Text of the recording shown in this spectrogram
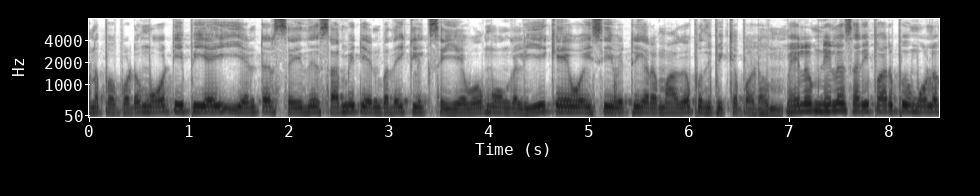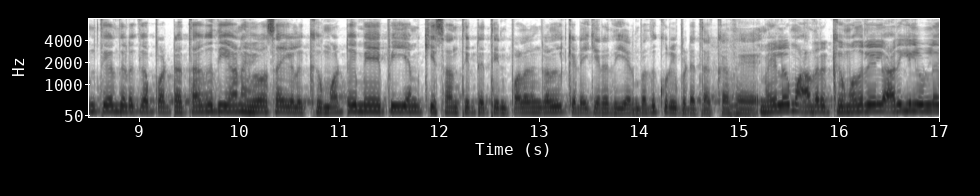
அனுப்பப்படும். ஓடிபியை என்டர் செய்து சப்மிட் என்பதை கிளிக் செய்யவும் உங்கள் இகேஒய்சி வெற்றிகரமாக புதுப்பிக்கப்படும். மேலும் நில சரிபார்ப்பு மூலம் தேர்ந்தெடுக்கப்பட்ட தகுதியான விவசாயிகளுக்கு மட்டுமே பிஎம் கிசான் திட்டத்தின் பலன்கள் கிடைக்கிறது என்பது குறிப்பிடத்தக்கது. மேலும் அதற்கு முதலில் அருகிலுள்ள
